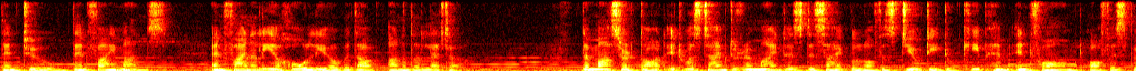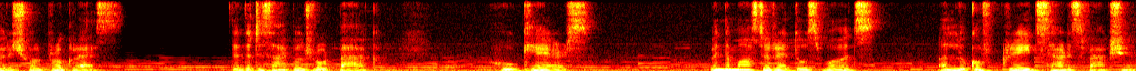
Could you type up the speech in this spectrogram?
then two, then five months, and finally a whole year without another letter. The master thought it was time to remind his disciple of his duty to keep him informed of his spiritual progress. Then the disciple wrote back, Who cares? When the master read those words, a look of great satisfaction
